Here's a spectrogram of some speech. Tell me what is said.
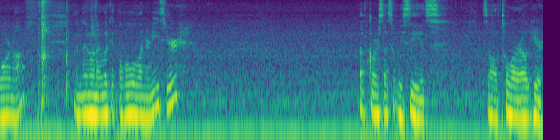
worn off. And then when I look at the hole underneath here, of course that's what we see. It's it's all tore out here.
